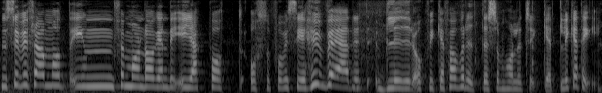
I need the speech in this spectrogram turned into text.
Nu ser vi framåt inför morgondagen. Det är jackpot och så får vi se hur vädret blir och vilka favoriter som håller trycket. Lycka till!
